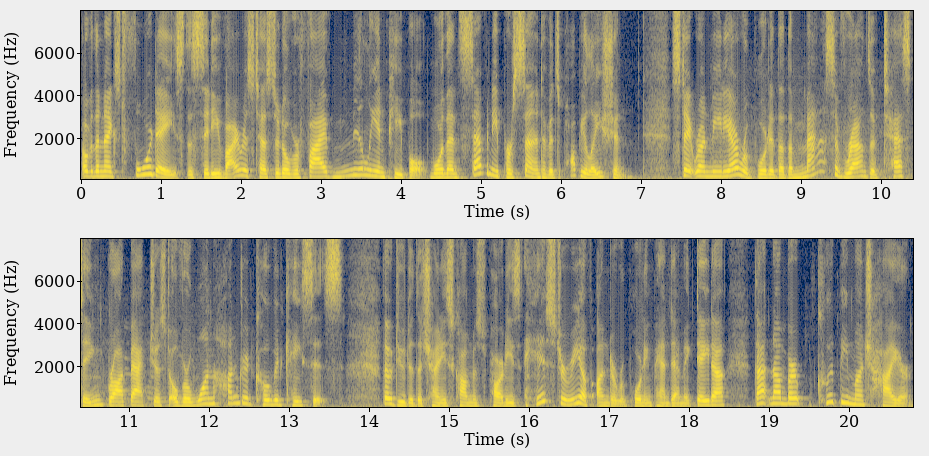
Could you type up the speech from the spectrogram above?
Over the next four days, the city virus tested over 5 million people, more than 70% of its population. State run media reported that the massive rounds of testing brought back just over 100 COVID cases. Though, due to the Chinese Communist Party's history of underreporting pandemic data, that number could be much higher.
